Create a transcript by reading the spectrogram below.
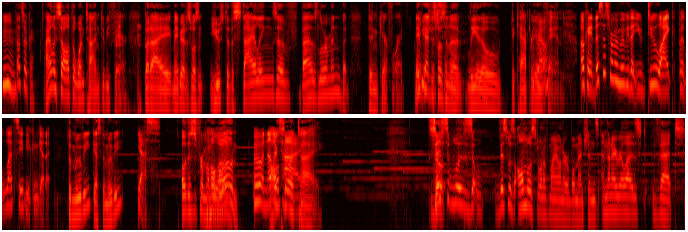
That's okay. I only saw it the one time, to be fair, but I maybe I just wasn't used to the stylings of Baz Luhrmann, but didn't care for it. Maybe I just wasn't a Leo DiCaprio DiCaprio. fan. Okay, this is from a movie that you do like, but let's see if you can get it. The movie, guess the movie. Yes. Oh, this is from Home, Home Alone. Alone. Oh, another also tie. a tie. So, this was this was almost one of my honorable mentions, and then I realized that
